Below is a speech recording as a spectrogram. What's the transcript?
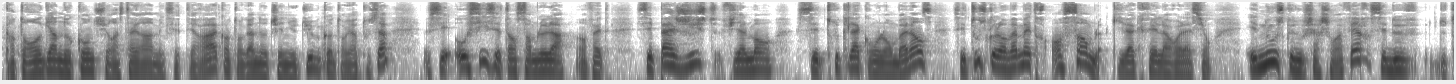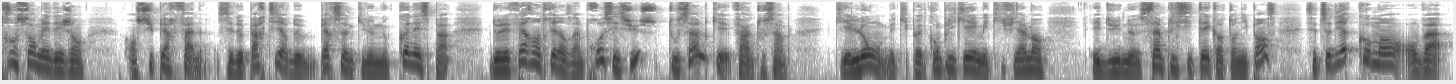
quand on regarde nos comptes sur Instagram, etc., quand on regarde notre chaîne YouTube, quand on regarde tout ça, c'est aussi cet ensemble-là, en fait. C'est pas juste, finalement, ces trucs-là qu'on l'en balance, c'est tout ce que l'on va mettre ensemble qui va créer la relation. Et nous, ce que nous cherchons à faire, c'est de, de transformer des gens en super fans. C'est de partir de personnes qui ne nous connaissent pas, de les faire rentrer dans un processus tout simple, qui est, enfin, tout simple, qui est long, mais qui peut être compliqué, mais qui finalement est d'une simplicité quand on y pense, c'est de se dire comment on va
